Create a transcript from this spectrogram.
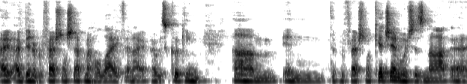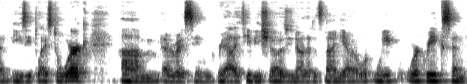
I, I've been a professional chef my whole life, and I, I was cooking um, in the professional kitchen, which is not an easy place to work. Um, everybody's seen reality TV shows. You know that it's 90 hour work, week, work weeks and,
